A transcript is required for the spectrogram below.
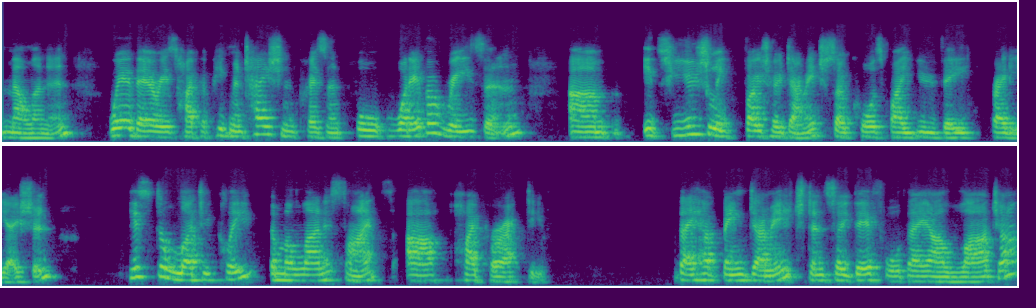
melanin, where there is hyperpigmentation present for whatever reason, um, it's usually photo damage, so caused by UV radiation. Histologically, the melanocytes are hyperactive. They have been damaged, and so therefore they are larger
